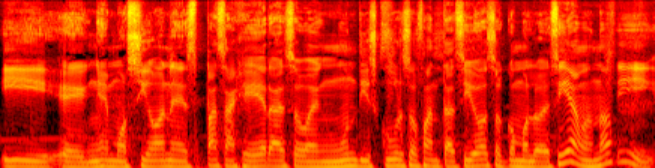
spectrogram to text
y en emociones pasajeras o en un discurso fantasioso, como lo decíamos, ¿no? Sí,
